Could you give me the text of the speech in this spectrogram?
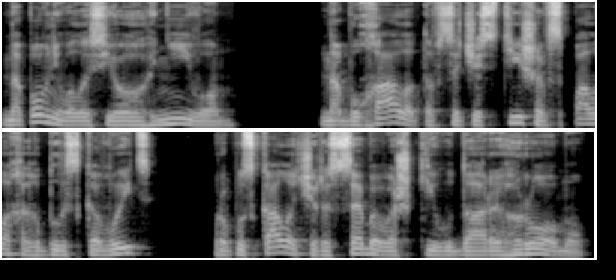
наповнювалось його гнівом, набухало та все частіше в спалахах блискавиць пропускало через себе важкі удари грому.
